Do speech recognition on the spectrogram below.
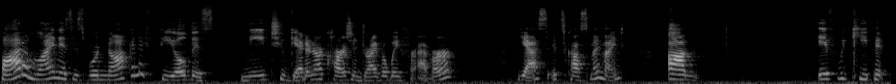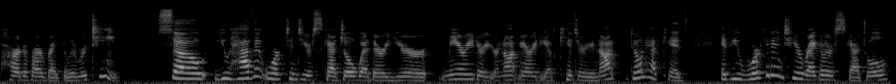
bottom line is is we're not going to feel this need to get in our cars and drive away forever. Yes, it's crossed my mind. Um if we keep it part of our regular routine. So you have it worked into your schedule, whether you're married or you're not married, you have kids or you're not don't have kids. If you work it into your regular schedule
